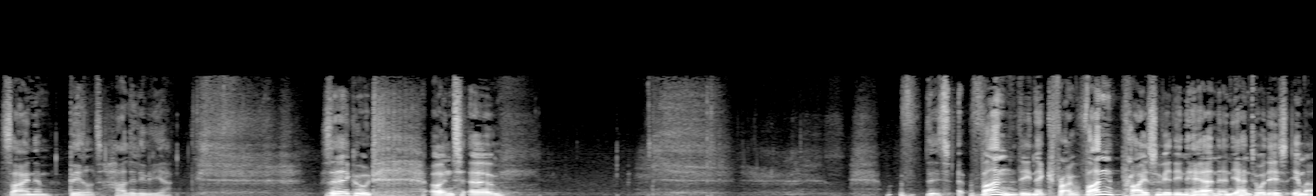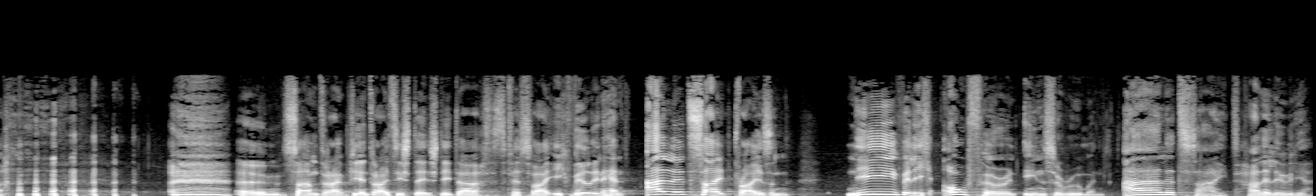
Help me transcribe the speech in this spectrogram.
seinem Bild. Halleluja. Sehr gut. Und ähm, wann, die nächste Frage, wann preisen wir den Herrn? Und die Antwort ist immer. Ähm, Psalm 34 steht da, Vers 2. Ich will den Herrn alle Zeit preisen. Nie will ich aufhören, ihn zu ruhen. Alle Zeit. Halleluja.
